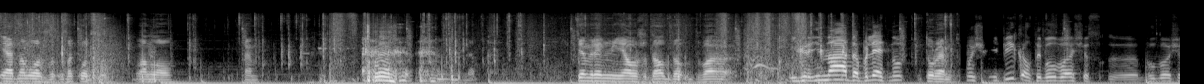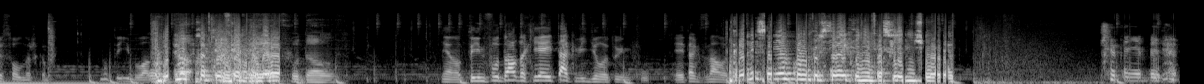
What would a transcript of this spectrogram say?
Я одного за- закоцал. One low. Прям. Тем временем я уже дал, два Игорь, не надо, блядь, ну турем. ты еще не пикал, ты был бы вообще, э, был бы вообще солнышком. Ну ты еблан. Я, хотел, я инфу дал. Не, ну ты инфу дал, так я и так видел эту инфу. Я и так знал это. Говорится, я в Counter-Strike не последний человек. Это они опять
